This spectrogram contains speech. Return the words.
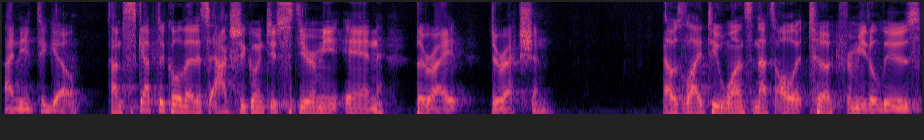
I need to go. I'm skeptical that it's actually going to steer me in the right direction. I was lied to once, and that's all it took for me to lose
